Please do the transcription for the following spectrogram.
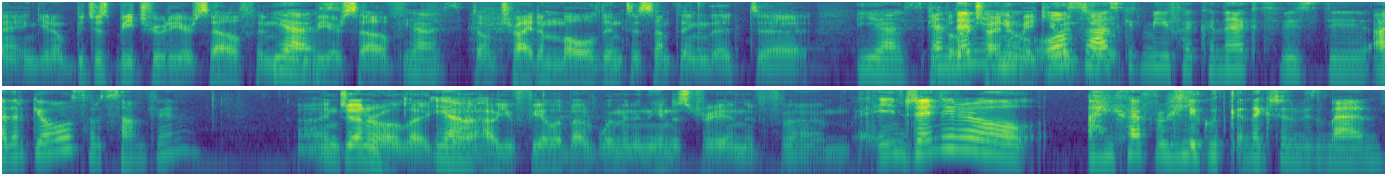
saying you know be, just be true to yourself and, and be yourself. Yes. Don't try to mold into something that. Uh, Yes, People and are then trying to you make you also into- asked me if I connect with the other girls or something. uh, in general, like Yeah. uh, how you feel about women in the industry, and if um, In general, I have really good connection with men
